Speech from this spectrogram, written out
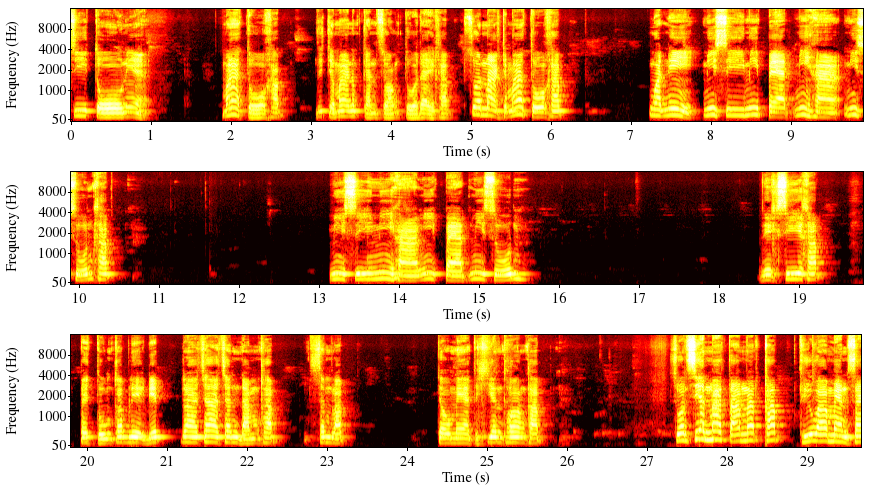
สี่โตวเนี่ย มาโตวครับหรือจะมาน้ำกันสองตัวได้ครับ ส่วนมากจะมาโตวครับงวดนี้มีสี่มีแปดมีห้ามีศูนย์ครับ มีสี่มีห้ามีแปดมีศูนย์เลขสี่ครับ ไปตรงกับเลขเด็ดราชาชั้นดำครับ สำหรับเจ้าแม่ตะเคียนทองครับ ส่วนเซียนมาตามนัดครับ ถือว่าแม่นใส่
